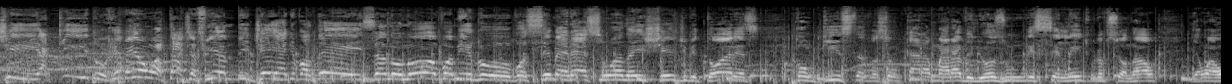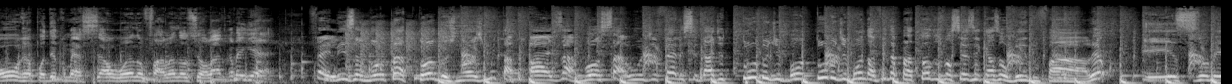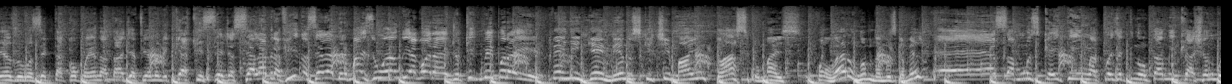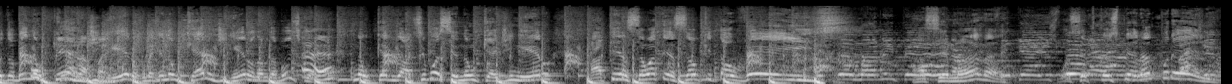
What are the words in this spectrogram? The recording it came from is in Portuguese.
tarde, aqui do Réveillon, a tarde FM, DJ Ed Valdez, ano novo, amigo. Você merece um ano aí cheio de vitórias, conquistas. Você é um cara maravilhoso, um excelente profissional. E é uma honra poder começar o ano falando ao seu lado. Como é que é? Feliz ano novo pra todos nós, muita paz, amor, saúde, felicidade, tudo de bom, tudo de bom da vida para todos vocês em casa ouvindo. Valeu! Isso mesmo, você que está acompanhando a Tarde FM, onde quer que seja, celebre a vida, celebre mais um ano. E agora, Ed, o que, que vem por aí? Vem ninguém menos que Tim Maia, um clássico, mas qual era o nome da música mesmo? É, essa música aí tem uma coisa que não tá me encaixando muito bem. Não quero rapaz? dinheiro. Como é que é? Não quero dinheiro, o nome da música? É. Não quero dinheiro. Se você não quer dinheiro, atenção, atenção, que talvez a semana você ficou esperando por ele.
